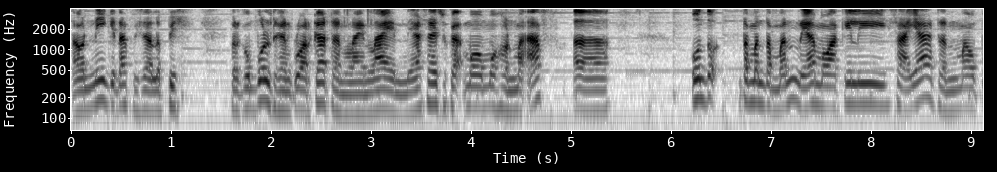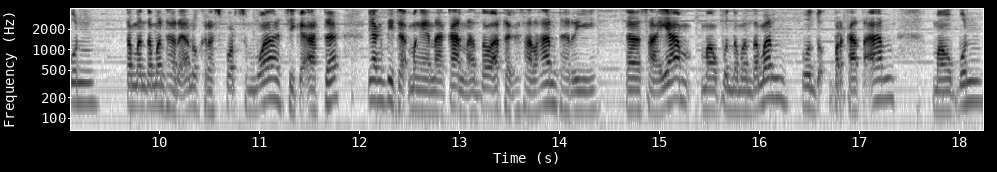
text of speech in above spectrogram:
tahun ini kita bisa lebih berkumpul dengan keluarga dan lain-lain. Ya saya juga mau mohon maaf uh, untuk teman-teman ya mewakili saya dan maupun teman-teman dari Anugerah Sport semua jika ada yang tidak mengenakan atau ada kesalahan dari uh, saya maupun teman-teman untuk perkataan maupun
